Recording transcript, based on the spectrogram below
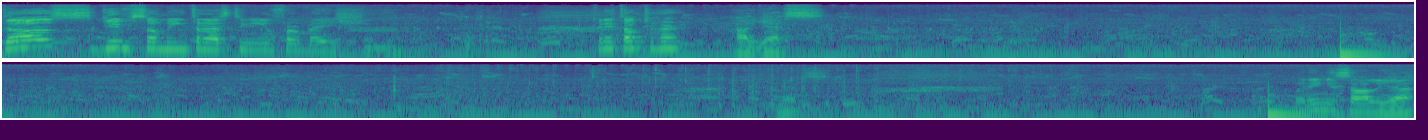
does give some interesting information. Can you talk to her? Ah, yes. My name is Aliya.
